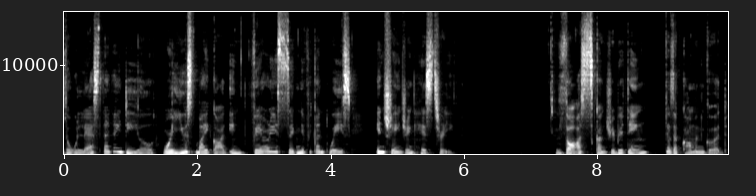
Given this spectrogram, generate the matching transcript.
though less than ideal, were used by God in very significant ways in changing history, thus contributing to the common good.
